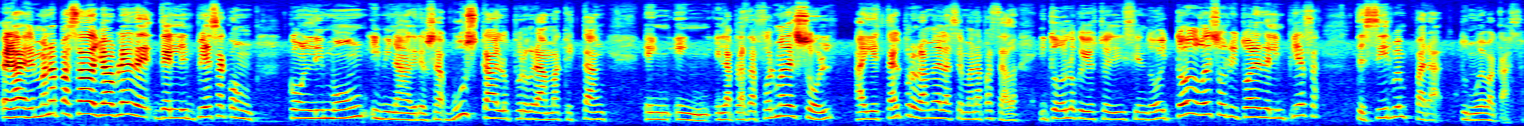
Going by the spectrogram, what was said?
La semana pasada yo hablé de, limpieza con, con, limón y vinagre. O sea, busca los programas que están en, en, en, la plataforma de Sol. Ahí está el programa de la semana pasada y todo lo que yo estoy diciendo hoy. Todos esos rituales de limpieza te sirven para tu nueva casa.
